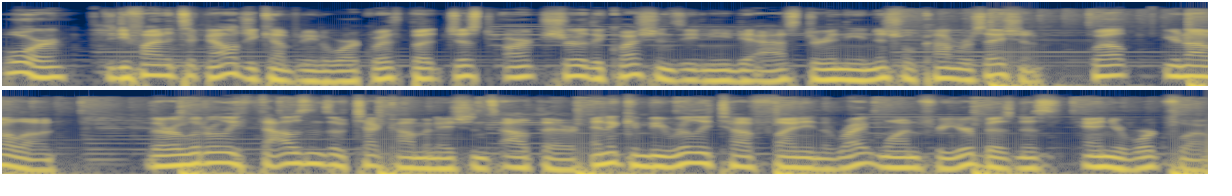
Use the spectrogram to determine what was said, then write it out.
Or did you find a technology company to work with but just aren't sure the questions you need to ask during the initial conversation? Well, you're not alone. There are literally thousands of tech combinations out there, and it can be really tough finding the right one for your business and your workflow.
